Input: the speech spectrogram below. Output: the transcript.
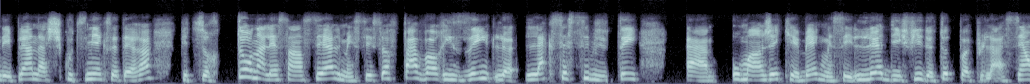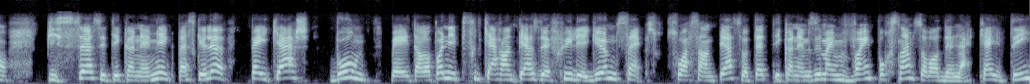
des plaines, à Chicoutimi, etc. Puis tu retournes à l'essentiel, mais c'est ça, favoriser l'accessibilité au Manger Québec, mais c'est le défi de toute population. Puis ça, c'est économique parce que là, paye cash, boum, ben, tu pas une épicerie de 40 pièces de fruits et légumes, 60 pièces, tu vas peut-être économiser même 20% pour avoir de la qualité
